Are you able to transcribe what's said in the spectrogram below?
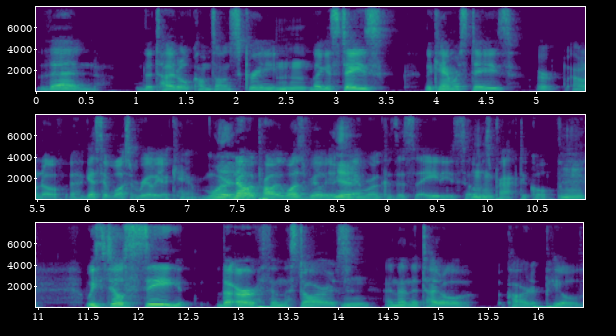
then the title comes on screen. Mhm. Like it stays, the camera stays, or I don't know. I guess it wasn't really a camera. More, Yeah. No, it probably was really a Yeah. camera because it's the '80s, so it was Mhm. practical. Mhm. We still see the Earth and the stars, Mhm. and then the title card appeals,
